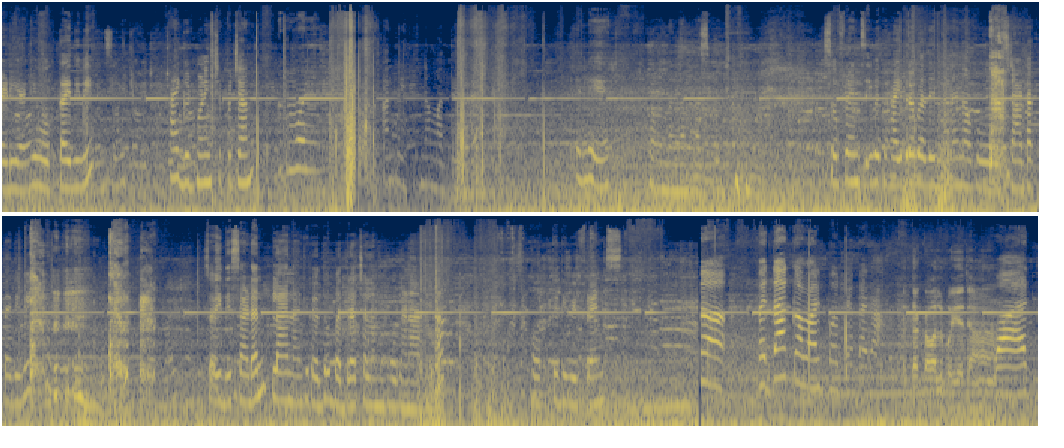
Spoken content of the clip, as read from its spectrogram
ರೆಡಿಯಾಗಿ ಹೋಗ್ತಾ ಇದ್ದೀವಿ ಹಾಯ್ ಗುಡ್ ಮಾರ್ನಿಂಗ್ ಚಿಪ್ಪು ಜಾನ್. ಅಲ್ಲಿ ನಮ್ಮ ಅತ್ತೆ ಇದ್ದಾರೆ ಇಲ್ಲಿ ನಮ್ಮ ಹಸ್ಬೆಂಡ್ ಸೊ ಫ್ರೆಂಡ್ಸ್ ಇವತ್ತು ಹೈದ್ರಾಬಾದಿಂದನೇ ನಾವು ಸ್ಟಾರ್ಟ್ ಆಗ್ತಾ ಇದ್ದೀವಿ ಸೊ ಇದು ಸಡನ್ ಪ್ಲ್ಯಾನ್ ಆಗಿರೋದು ಭದ್ರಾಚಲಂಗೆ ಹೋಗೋಣ ಅಂತ ಹೋಗ್ತಿದ್ದೀವಿ ಫ್ರೆಂಡ್ಸ್ పెద్ద కవర్ పోతే కదా పెద్ద కావాలి పోయేదా వాట్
